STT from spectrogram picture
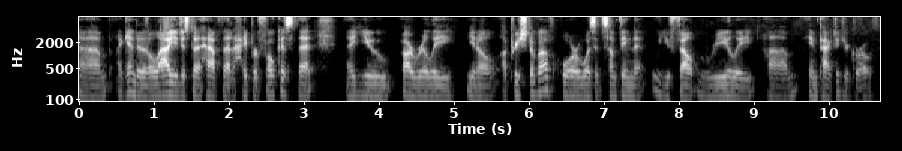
um, again, did it allow you just to have that hyper focus that that you are really, you know, appreciative of, or was it something that you felt really um, impacted your growth?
